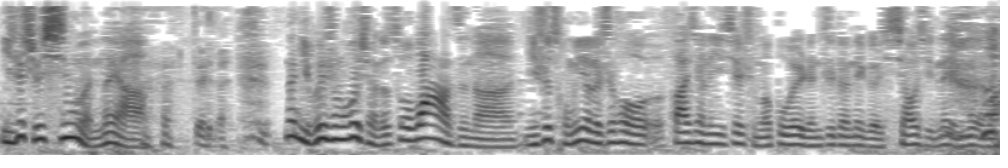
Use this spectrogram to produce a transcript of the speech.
你是学新闻的呀？对的。那你为什么会选择做袜子呢？你是从业了之后发现了一些什么不为人知的那个消息内幕吗？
